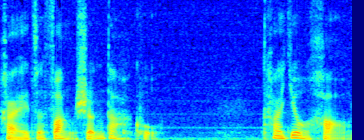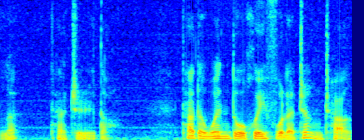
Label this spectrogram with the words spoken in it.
孩子放声大哭。他又好了，他知道，他的温度恢复了正常，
